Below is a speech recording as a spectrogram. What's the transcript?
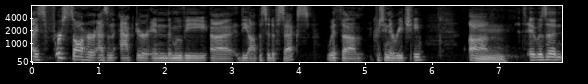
I first saw her as an actor in the movie uh, The Opposite of Sex with um, Christina Ricci. Um, Mm. It was a,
